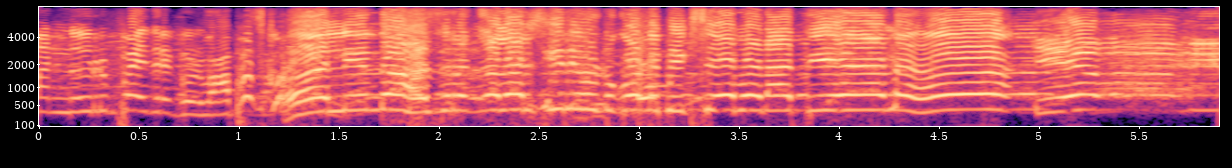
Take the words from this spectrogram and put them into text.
ಒಂದ್ ನೂರು ರೂಪಾಯಿ ಇದ್ರೆ ಕೊಡು ವಾಪಸ್ ಕೊಡು. ಅಲ್ಲಿಂದ ಹಸಿರು ಕಲರ್ ಸೀರೆ ಉಟ್ಕೊಂಡು ಭಿಕ್ಷೆ ಬೇಡಾತಿ ಏನ? ಏವಾನಿ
